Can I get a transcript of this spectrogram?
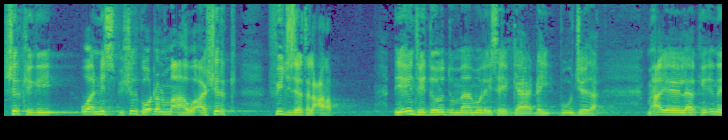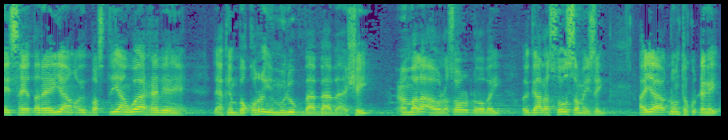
shirkigii nisbi. Shirki dhan ma aha waa ashirk fii jaziirat alcarab iyo intay dowladdu maamulaysay gaadhay buu u jeedaa maxaa yeeley inay saydareeyaan oy bastiyaan waa rabeene laakiin boqorro iyo muluug baa baabaashay. Cumalo ah oo la soo dhoobay oy gaala soo samaysay ayaa dhunta ku dhegay.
